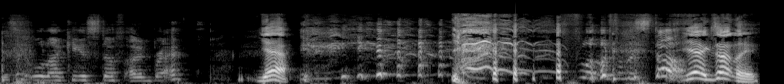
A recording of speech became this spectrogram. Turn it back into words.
Isn't all IKEA stuff own brand? Yeah. Flawed from the start. Yeah, exactly.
